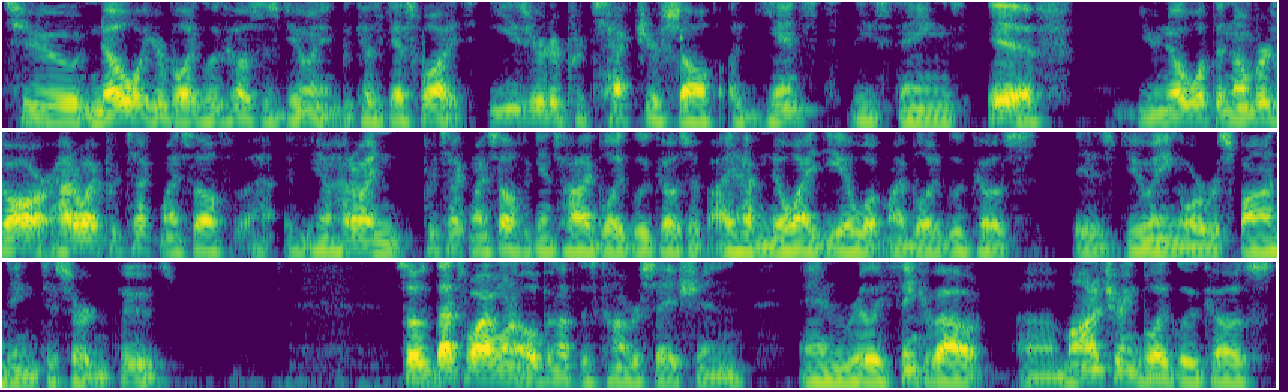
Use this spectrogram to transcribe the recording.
to know what your blood glucose is doing because guess what? It's easier to protect yourself against these things if you know what the numbers are. How do I protect myself? You know, how do I protect myself against high blood glucose if I have no idea what my blood glucose is doing or responding to certain foods? So that's why I want to open up this conversation and really think about uh, monitoring blood glucose.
